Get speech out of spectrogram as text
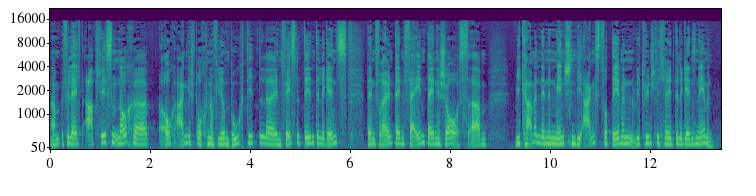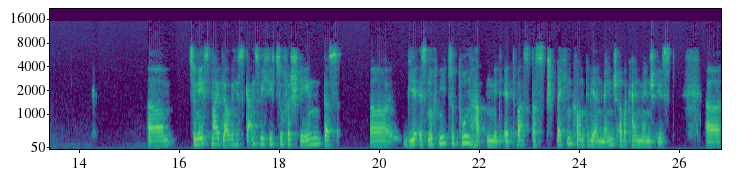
Ähm, vielleicht abschließend noch, äh, auch angesprochen auf Ihren Buchtitel, äh, Entfesselte Intelligenz, dein Freund, dein Feind, deine Chance. Ähm, wie kann man denn den Menschen die Angst vor Themen wie künstlicher Intelligenz nehmen? Ähm, Zunächst mal, glaube ich, ist ganz wichtig zu verstehen, dass äh, wir es noch nie zu tun hatten mit etwas, das sprechen konnte wie ein Mensch, aber kein Mensch ist. Äh,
